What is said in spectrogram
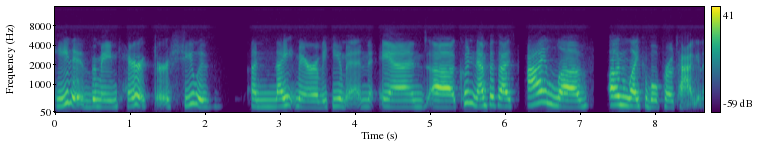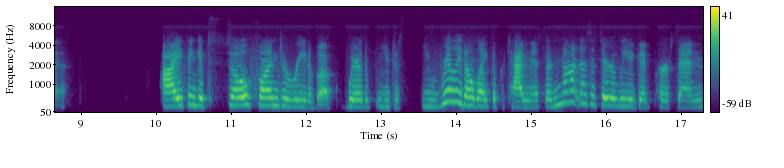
hated the main character. She was a nightmare of a human and uh, couldn't empathize. I love unlikable protagonists. I think it's so fun to read a book where the, you just you really don't like the protagonist. They're not necessarily a good person.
